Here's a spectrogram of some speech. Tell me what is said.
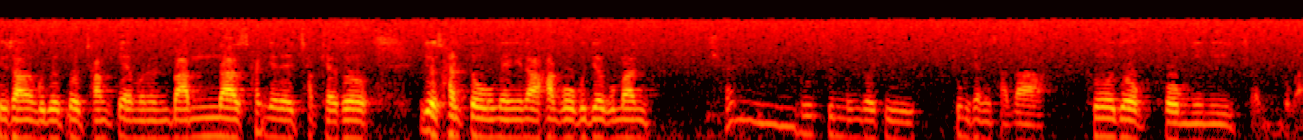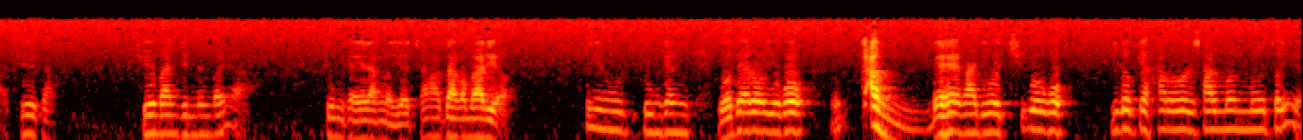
세상은 그저 또장 깨면은 밤낮 상견에 착해서 이제 살도우맹이나 하고 그저 그만 전부 짓는 것이 중생사가 거족 종님이 전부가 죄다. 죄만 짓는 거야. 중생이란 거 여차하다고 말이여 중생 요대로 이거 깡매해가지고 치고 오고 이렇게 하루를 살면 못하며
